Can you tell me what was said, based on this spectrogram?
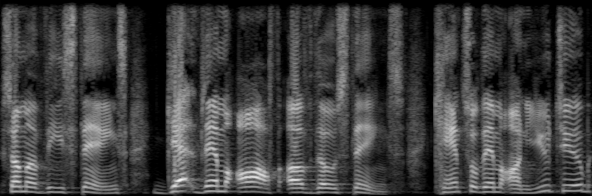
some of these things, get them off of those things. Cancel them on YouTube,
